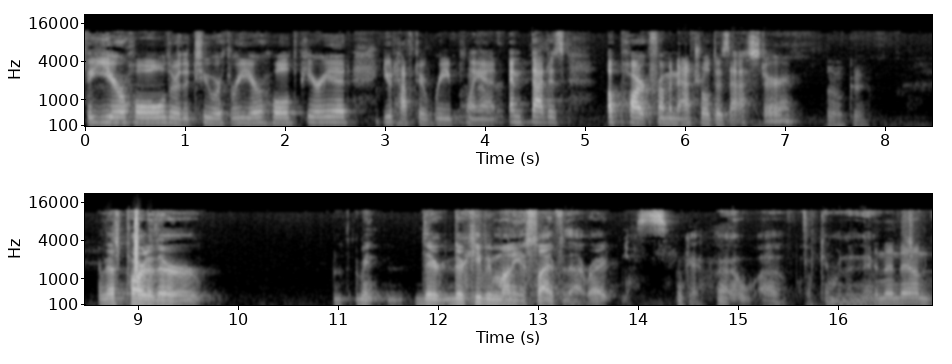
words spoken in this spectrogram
the year hold or the two or three year hold period, you'd have to replant, and that is apart from a natural disaster. Okay. And that's part of their, I mean, they're, they're keeping money aside for that, right? Yes. Okay. Uh, uh, I can't remember the name. And then down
